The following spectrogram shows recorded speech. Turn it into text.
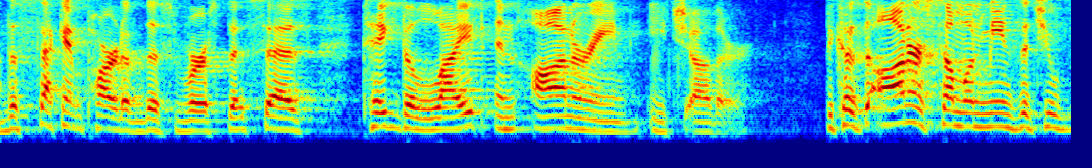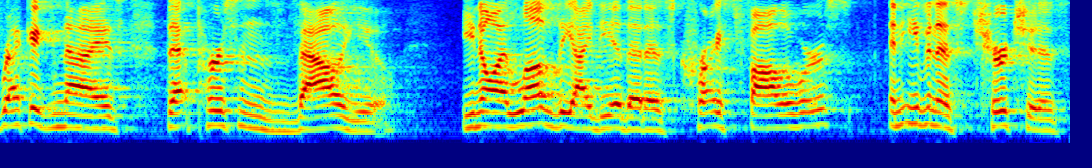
the second part of this verse that says, Take delight in honoring each other. Because to honor someone means that you recognize that person's value. You know, I love the idea that as Christ followers, and even as churches,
